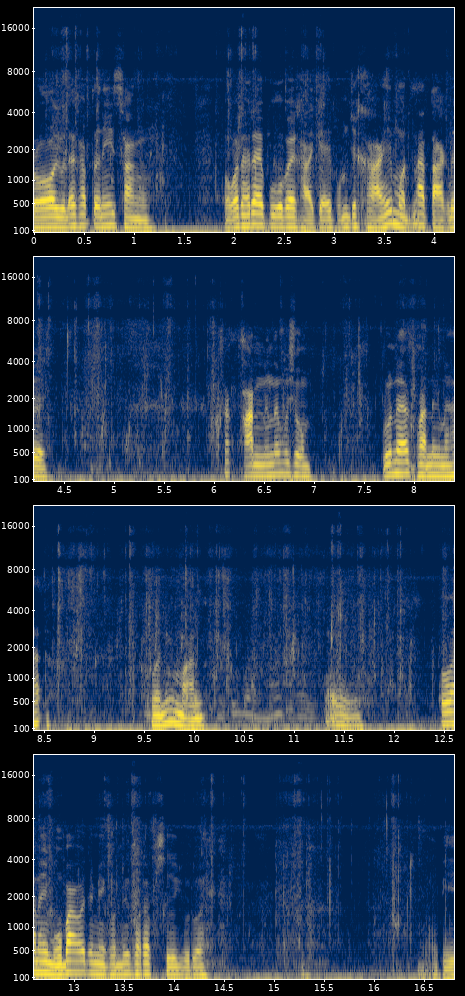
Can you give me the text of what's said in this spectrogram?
รออยู่แล้วครับ ตอนนี้สั่ง บอกว่าถ้าได้ปูไปขายแกผมจะขายให้หมดหน้าตากเลย สักพันหนึ่งท่านผู้ชมรุ่นแรกพันหนึ่งนะฮะตัวนี้หมันเพราะว่าในหมู่บ้านก็จะมีคนที่เขารับซื้ออยู่ด้วยพี่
